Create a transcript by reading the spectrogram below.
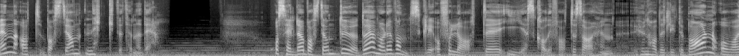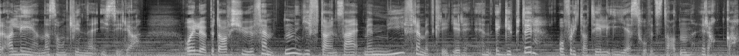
men at Bastian nektet henne det. Og selv da Bastian døde, var det vanskelig å forlate IS-kalifatet, sa hun. Hun hadde et lite barn og var alene som kvinne i Syria. Og i løpet av 2015 gifta hun seg med en ny fremmedkriger, en egypter, og flytta til IS-hovedstaden Raqqa.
